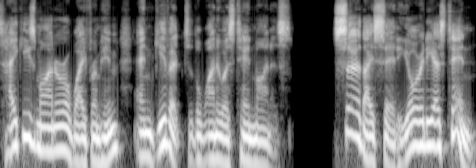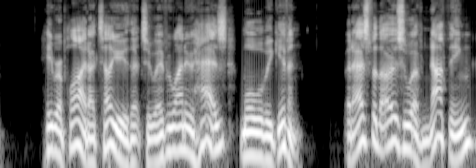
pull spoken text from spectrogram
Take his mina away from him and give it to the one who has ten minas. Sir, they said, he already has ten. He replied, I tell you that to everyone who has, more will be given. But as for those who have nothing,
